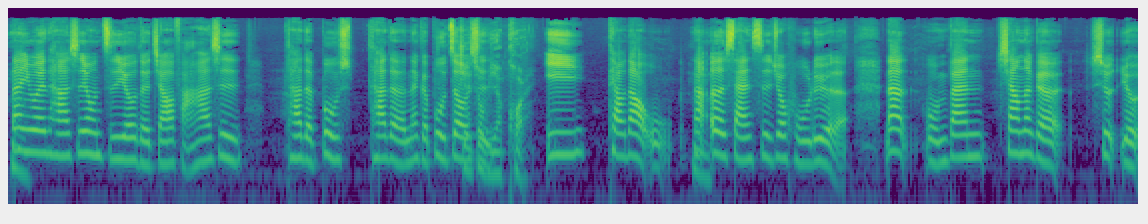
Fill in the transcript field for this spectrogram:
那因为他是用资优的教法，他是他的步他的那个步骤是比较快，一跳到五，那二三四就忽略了。那我们班像那个。是有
